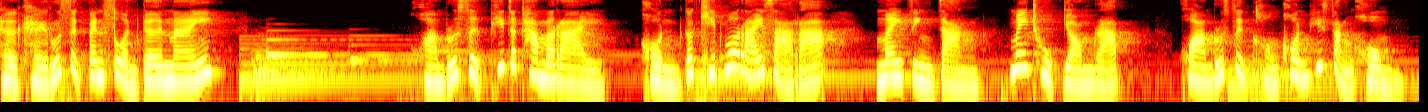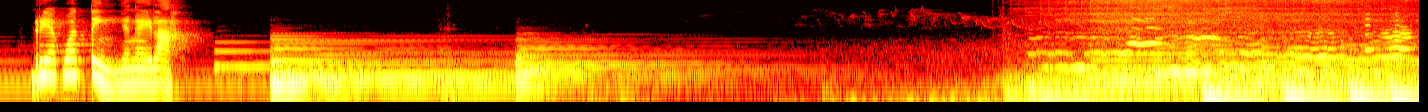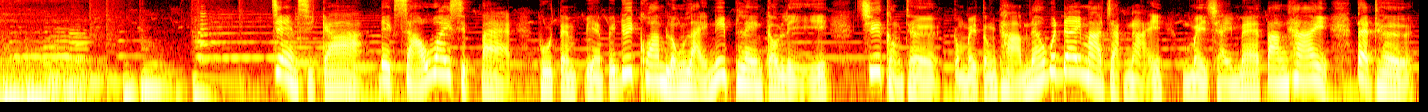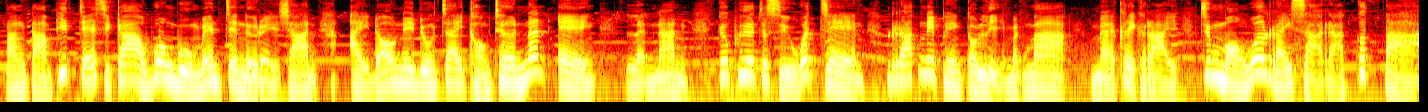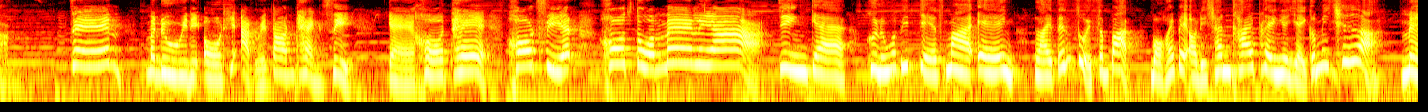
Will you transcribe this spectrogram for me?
เธอเคยรู้สึกเป็นส่วนเกินไหม ความรู้สึกที่จะทำอะไร คนก็คิดว่าไร้สาระ ไม่จริงจัง ไม่ถูกยอมรับ ความรู้สึกของคนที่สังคม เรียกว่าติ่งยังไงล่ะ เจนสิก้า เด็กสาววัย 18 ผู้เต็มเปลี่ยนไปด้วยความหลงไหลในเพลงเกาหลี ชื่อของเธอก็ไม่ต้องถามนะว่าได้มาจากไหน ไม่ใช่แม่ตั้งให้ แต่เธอตั้งตามพี่เจสสิก้าวง Women Generation idol ในดวงใจของเธอนั่นเองและนั่นก็เพื่อจะสื่อว่าเจน รักในเพลงเกาหลีมากๆ แม้ใครๆ จะมองว่าไร้สาระก็ตาม เจน มาดูวิดีโอที่อัดไว้ตอนแข่งสิ แกโคตรเท่โคตร fierce โคตรตัวแม่เลยอะจริงแก คือนึกว่าพี่เจสมาเองลายเต้นสวยสะบัด บอกให้ไปออดิชั่นค่ายเพลงใหญ่ ๆ ก็ไม่เชื่อ แหม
